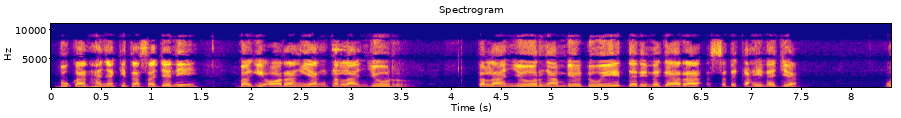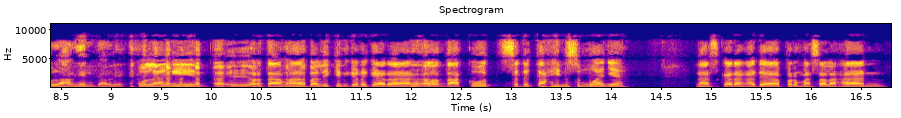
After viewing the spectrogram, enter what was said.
bukan hanya kita saja nih bagi orang yang terlanjur terlanjur ngambil duit dari negara sedekahin aja Ulangin kali. pulangin. Iya. Pertama balikin ke negara, kalau takut sedekahin semuanya. Nah, sekarang ada permasalahan,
